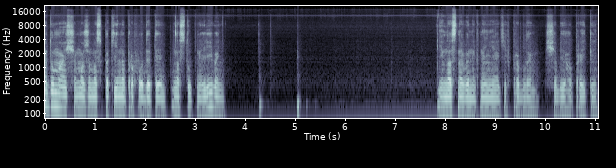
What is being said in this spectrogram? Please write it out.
Я думаю, що можемо спокійно проходити наступний рівень. І в нас не виникне ніяких проблем, щоб його пройти.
